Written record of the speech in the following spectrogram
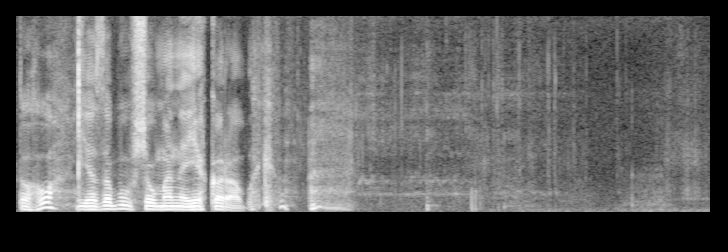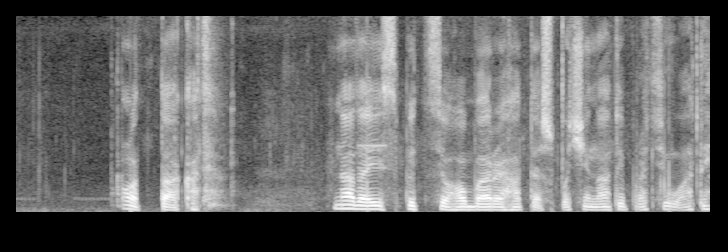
Того я забув, що в мене є кораблик. От так от. Надо із під цього берега теж починати працювати.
